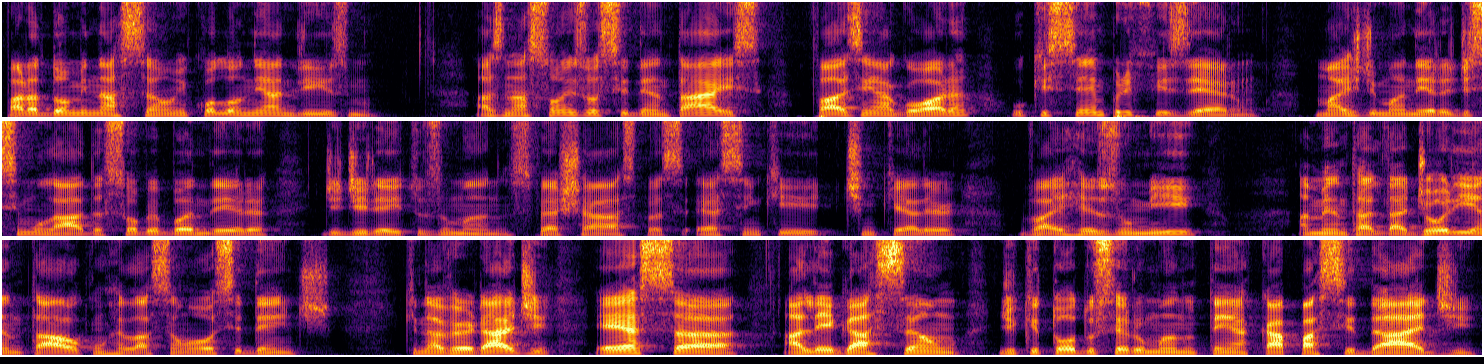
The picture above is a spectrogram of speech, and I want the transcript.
para dominação e colonialismo. As nações ocidentais fazem agora o que sempre fizeram, mas de maneira dissimulada sob a bandeira de direitos humanos. Fecha aspas. É assim que Tim Keller vai resumir a mentalidade oriental com relação ao Ocidente. Que, na verdade, essa alegação de que todo ser humano tem a capacidade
